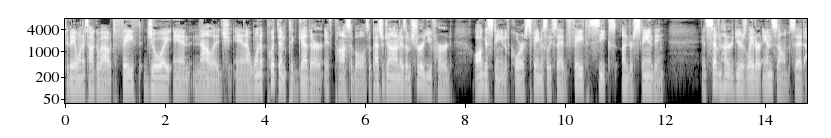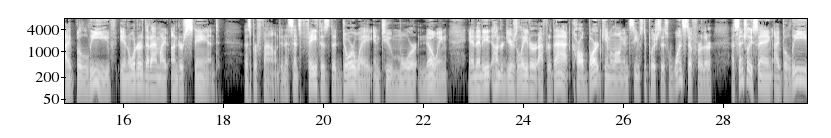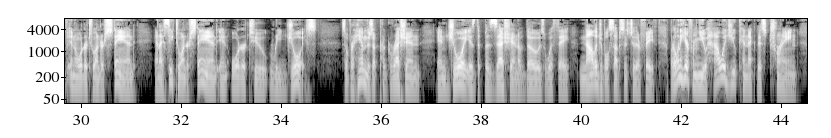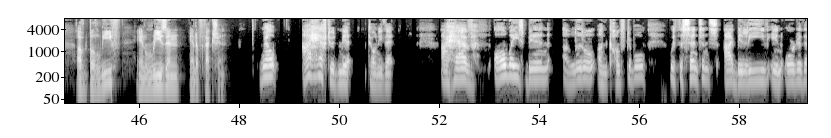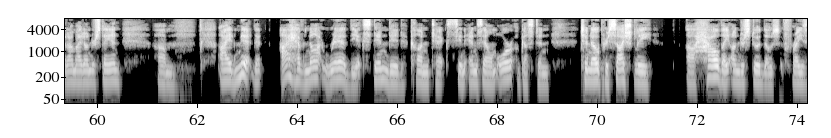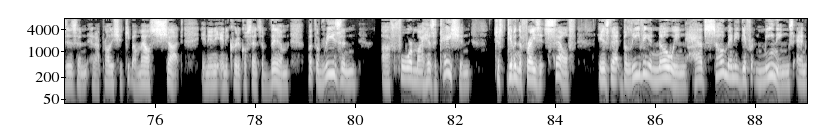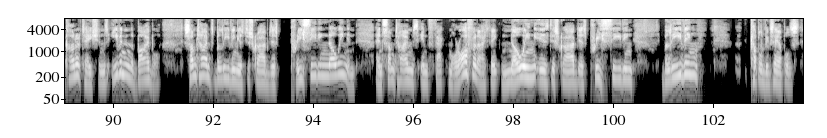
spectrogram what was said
Today, I want to talk about faith, joy, and knowledge, and I want to put them together if possible. So, Pastor John, as I'm sure you've heard, Augustine, of course, famously said, faith seeks understanding. And 700 years later, Anselm said, I believe in order that I might understand. That's profound. In a sense, faith is the doorway into more knowing. And then 800 years later, after that, Karl Barth came along and seems to push this one step further, essentially saying, I believe in order to understand, and I seek to understand in order to rejoice. So for him, there's a progression, and joy is the possession of those with a knowledgeable substance to their faith. But I want to hear from you. How would you connect this train of belief and reason and affection? Well, I have to admit, Tony, that I have always been a little uncomfortable with the sentence, I believe in order that I might understand. Um, I admit that I have not read the extended contexts in Anselm or Augustine to know precisely uh, how they understood those phrases, and, and I probably should keep my mouth shut in any, any critical sense of them. But the reason uh, for my hesitation, just given the phrase itself, is that believing and knowing have so many different meanings and connotations, even in the Bible. Sometimes believing is described as preceding knowing and and sometimes in fact more often I think knowing is described as preceding believing, a couple of examples.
